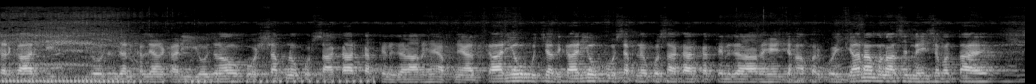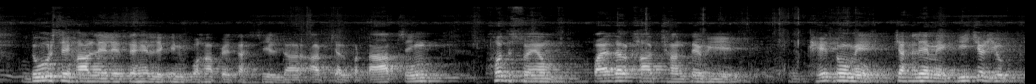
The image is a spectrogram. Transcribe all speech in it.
सरकार की जन कल्याणकारी योजनाओं को, सपनों को साकार करते नज़र आ रहे हैं, अपने अधिकारियों, उच्च अधिकारियों को सपनों को साकार करते नज़र आ रहे हैं, जहाँ पर कोई जाना मुनासिब नहीं समझता है। दूर से हाल ले लेते हैं, लेकिन वहाँ पे तहसीलदार अफजल प्रताप सिंह खुद स्वयं पैदल खाद छानते हुए खेतों में, चहले में कीचड़ युक्त,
